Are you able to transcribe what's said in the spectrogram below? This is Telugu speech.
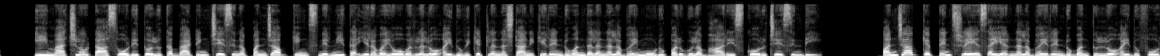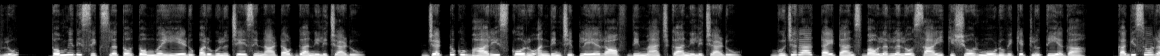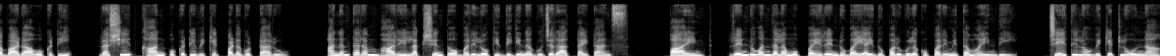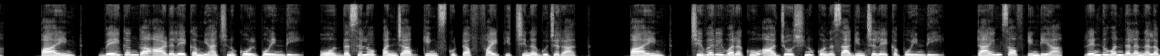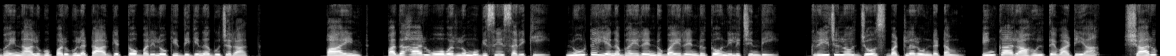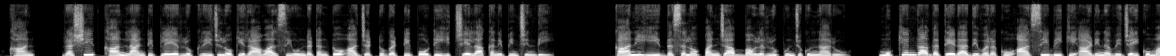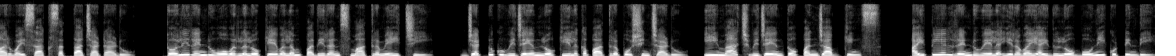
ఈ మ్యాచ్లో టాస్ ఓడి తొలుత బ్యాటింగ్ చేసిన పంజాబ్ కింగ్స్ నిర్ణీత ఇరవై ఓవర్లలో ఐదు వికెట్ల నష్టానికి రెండు వందల నలభై మూడు పరుగుల భారీ స్కోరు చేసింది. పంజాబ్ కెప్టెన్ శ్రేయస్ అయ్యర్ నలభై రెండు బంతుల్లో ఐదు ఫోర్లు తొమ్మిది సిక్స్లతో తొంభై ఏడు పరుగులు చేసి నాటౌట్గా నిలిచాడు. జట్టుకు భారీ స్కోరు అందించి ప్లేయర్ ఆఫ్ ది మ్యాచ్గా నిలిచాడు. గుజరాత్ టైటాన్స్ బౌలర్లలో సాయి కిషోర్ మూడు వికెట్లు తీయగా. కగిసో రబాడా ఒకటి రషీద్ ఖాన్ ఒకటి వికెట్ పడగొట్టారు. అనంతరం భారీ లక్ష్యంతో బరిలోకి దిగిన గుజరాత్ టైటాన్స్. పాయింట్ రెండు వందల ముప్పై రెండు బై ఐదు పరుగులకు పరిమితం అయింది. చేతిలో వికెట్లు ఉన్నా పాయింట్ వేగంగా ఆడలేక మ్యాచ్ను కోల్పోయింది. ఓ దశలో పంజాబ్ కింగ్స్కు టఫ్ ఫైట్ ఇచ్చిన గుజరాత్. పాయింట్ చివరి వరకు ఆ జోష్ను కొనసాగించలేకపోయింది. టైమ్స్ ఆఫ్ ఇండియా రెండు వందల నలభై నాలుగు పరుగుల టార్గెట్తో బరిలోకి దిగిన గుజరాత్. పాయింట్ పదహారు ఓవర్లు ముగిసేసరికి నూట ఎనభై రెండు బై రెండుతో నిలిచింది. క్రీజులో జోస్ బట్లర్ ఉండటం. ఇంకా రాహుల్ తెవాటియా షారుఖ్ ఖాన్ రషీద్ ఖాన్ లాంటి ప్లేయర్లు క్రీజులోకి రావాల్సి ఉండటంతో ఆ జట్టు గట్టి పోటీ ఇచ్చేలా కనిపించింది. కాని ఈ దశలో పంజాబ్ బౌలర్లు పుంజుకున్నారు. ముఖ్యంగా గతేడాది వరకు ఆర్సీబీకి ఆడిన విజయ్ కుమార్ వైశాఖ్ సత్తా చాటాడు. తొలి రెండు ఓవర్లలో కేవలం పది రన్స్ మాత్రమే ఇచ్చి జట్టుకు విజయంలో కీలకపాత్ర పోషించాడు. ఈ మ్యాచ్ విజయంతో పంజాబ్ కింగ్స్ ఐపీఎల్ రెండు వేల ఇరవై ఐదులో బోనీ కొట్టింది.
